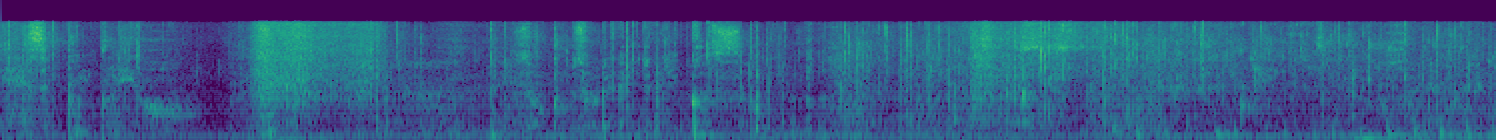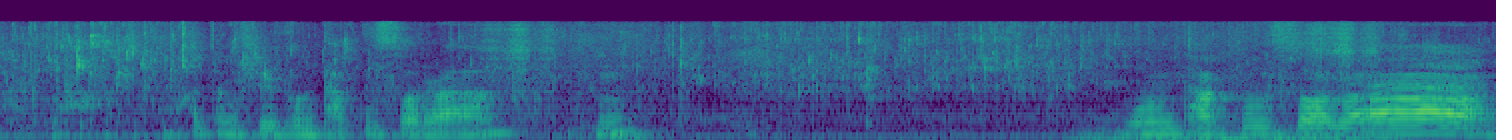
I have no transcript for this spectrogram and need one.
네 스푼 뿌리고 소금 소리가 좀 컸어. 화장실 문 닫고 써라. 응? 문 닫고 써라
